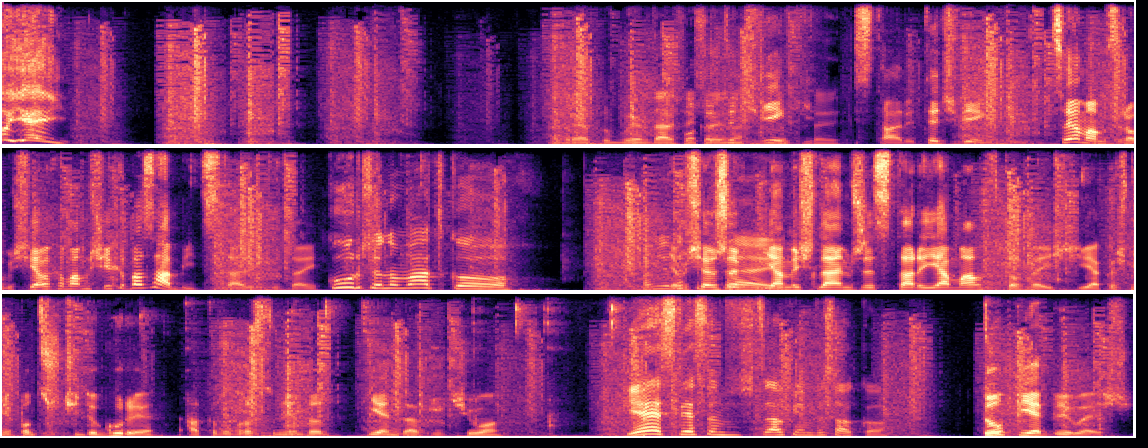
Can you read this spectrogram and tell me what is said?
Ojej! Dobra, ja próbuję w dalszej Boże, te kolejności dźwięki, przejść. stary, te dźwięki. Co ja mam zrobić? Ja chyba mam się chyba zabić, stary, tutaj. Kurczę, no matko! To nie Ja myślałem, że, ja myślałem, że stary, ja mam w to wejść i jakoś mnie podrzuci do góry, a to po prostu mnie do jęda wrzuciło. Jest, jestem całkiem wysoko. W dupie byłeś.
